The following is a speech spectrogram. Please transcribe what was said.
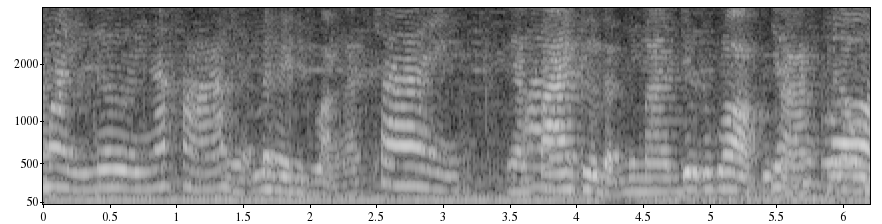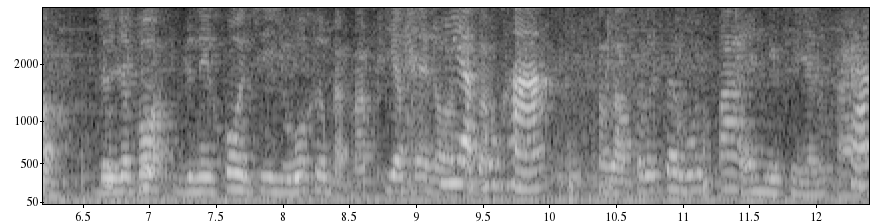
ใหม่ๆเลยนะคะๆเนี่ยไม่เคยผิดหวังนะ ใช่ งานป้ายคือแบบมีมาเยอะทุกรอบลูกค้าเยอะทุกไม่รต้ออบงแบบโดยเฉพาะยูนิโคจียูก็คือแบบมาเพียบแน่นอนเทียบสำหรับลูกค้า สำหรับสวิตเตอร์วูดป้าย NBC นะลูกค้าใช่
